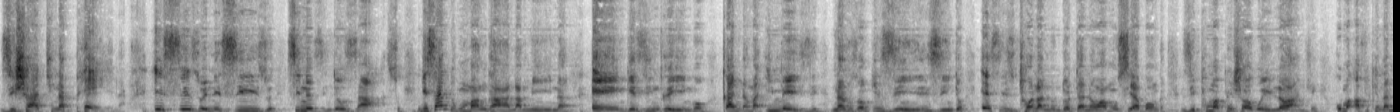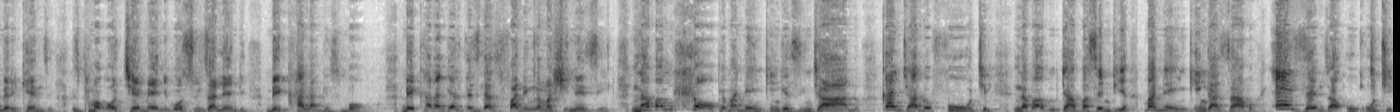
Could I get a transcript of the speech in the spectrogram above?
zishaya thina kuphela isizwe nesizwe sinezinto zaso. Ngisanda kumangala mina eh ngezincingo kanti nama emails nazo zonke izinto esizithola nondodana wami usiyabonga ziphuma phesheya kwezilwandle kuma African Americans ziphuma ko Germany ko Switzerland bekhala ngesibongo. Bekhala ngezinto ezingazifani ncamashini ezethu nabamhlophe baneyinkinga ezinjalo. Kanjalo futhi nabamdaba basendiya baneyinkinga zabo ezenza ukuthi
